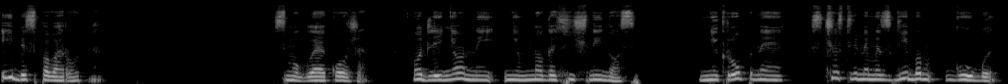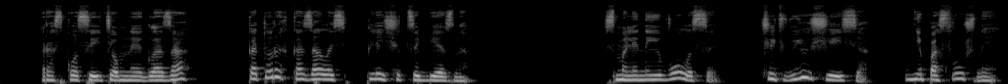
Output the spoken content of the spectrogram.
и бесповоротно. Смуглая кожа, удлиненный, немного хищный нос, некрупные, с чувственным изгибом губы, раскосые темные глаза, в которых, казалось, плещется бездна. Смоляные волосы, чуть вьющиеся, непослушные,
